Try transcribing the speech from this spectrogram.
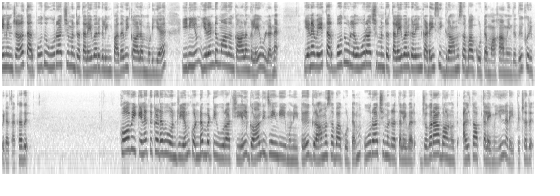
ஏனென்றால் தற்போது ஊராட்சி மன்ற தலைவர்களின் பதவி காலம் முடிய இனியும் இரண்டு மாதம் காலங்களே உள்ளன. எனவே தற்போது உள்ள ஊராட்சி மன்ற தலைவர்களின் கடைசி கிராம சபா கூட்டமாக அமைந்தது குறிப்பிடத்தக்கது. கோவை கிணத்துக்கடவு ஒன்றியம் கொண்டம்பட்டி ஊராட்சியில் காந்தி ஜெயந்தியை முன்னிட்டு கிராம சபா கூட்டம் ஊராட்சி மன்ற தலைவர் ஜொகராபானுத் அல்தாப் தலைமையில் நடைபெற்றது.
